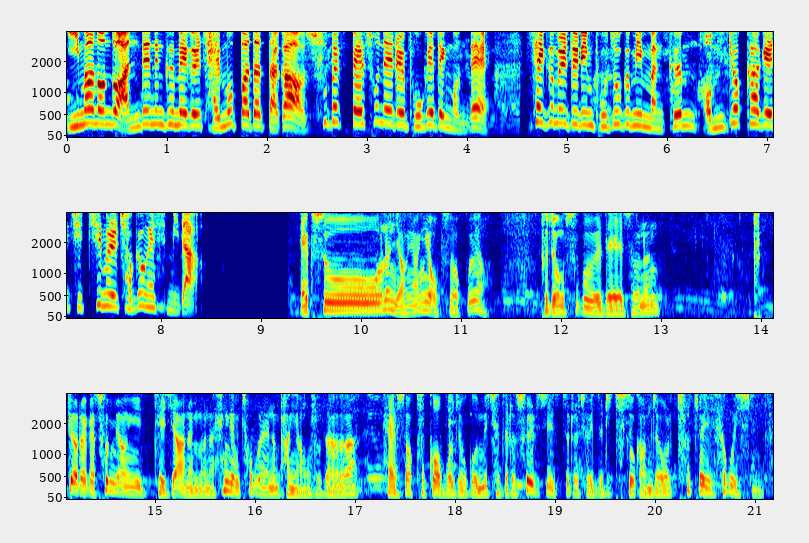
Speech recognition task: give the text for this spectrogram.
2만 원도 안 되는 금액을 잘못 받았다가 수백 배 손해를 보게 된 건데 세금을 들인 보조금인 만큼 엄격하게 지침을 적용했습니다. 액수는 영향이 없었고요. 부정수급에 대해서는 특별하게 소명이 되지 않으면 행정처분하는 방향으로다가 해서 국가보조금이 제대로 쓰일 수 있도록 저희들이 지도 감정을 철저히 하고 있습니다.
